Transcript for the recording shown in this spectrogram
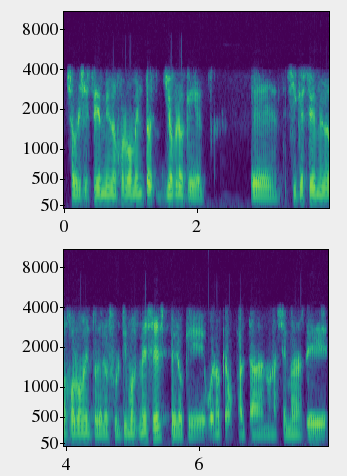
sobre si estoy en mi mejor momento, yo creo que eh, sí que estoy en mi mejor momento de los últimos meses, pero que bueno, que aún faltan unas semanas de,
